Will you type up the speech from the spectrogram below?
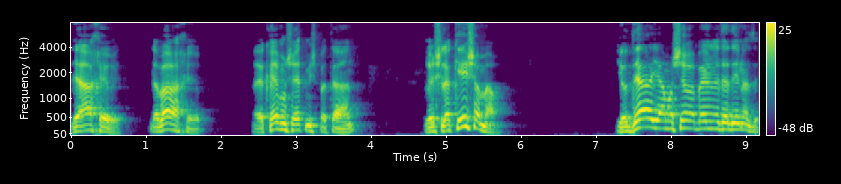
דעה אחרת, דבר אחר. ויקרב משה את משפטן, ריש לקיש אמר, יודע היה משה רבינו את הדין הזה.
